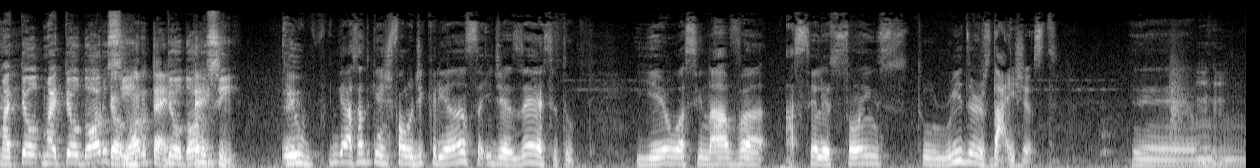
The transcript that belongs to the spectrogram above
Mas, Teo, mas Teodoro, Teodoro sim. tem, Teodoro tem. sim. Tem. Eu, engraçado que a gente falou de criança e de exército, e eu assinava as seleções do Reader's Digest. É, um-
